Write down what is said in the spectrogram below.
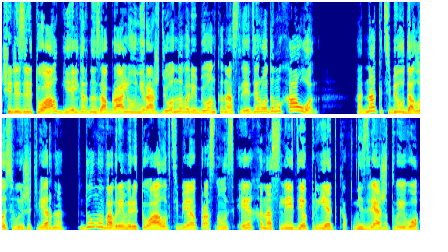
Через ритуал Гельдерны забрали у нерожденного ребенка наследие рода Махаон. Однако тебе удалось выжить, верно? Думаю, во время ритуала в тебе проснулось эхо наследия предков. Не зря же твоего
